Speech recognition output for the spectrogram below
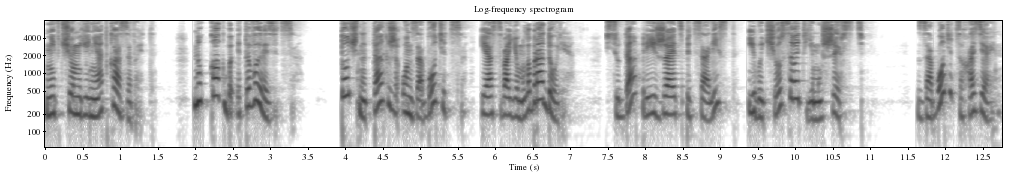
ни в чем ей не отказывает. Но как бы это выразиться? Точно так же он заботится и о своем лабрадоре. Сюда приезжает специалист и вычесывает ему шерсть. Заботится хозяин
